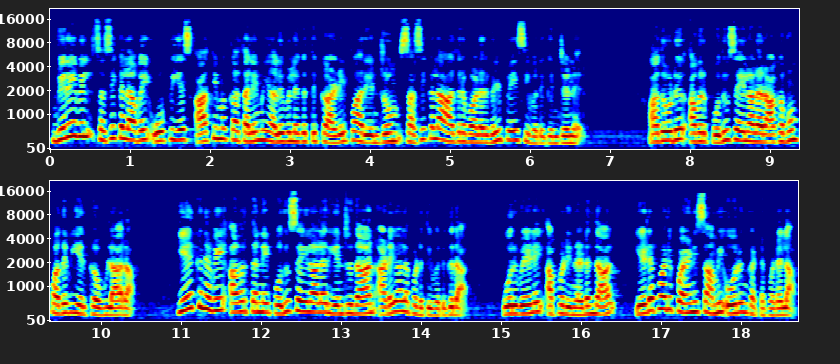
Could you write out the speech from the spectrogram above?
விரைவில் சசிகலாவை ஓபிஎஸ் அதிமுக தலைமை அலுவலகத்துக்கு அழைப்பார் என்றும் சசிகலா ஆதரவாளர்கள் பேசி வருகின்றனர். அதோடு அவர் பொதுச் செயலாளராகவும் பதவியேற்க உள்ளாராம். ஏற்கனவே அவர் தன்னை பொதுச் செயலாளர் என்றுதான் அடையாளப்படுத்தி வருகிறார். ஒருவேளை அப்படி நடந்தால் எடப்பாடி பழனிசாமி ஓரங்கட்டப்படலாம்.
